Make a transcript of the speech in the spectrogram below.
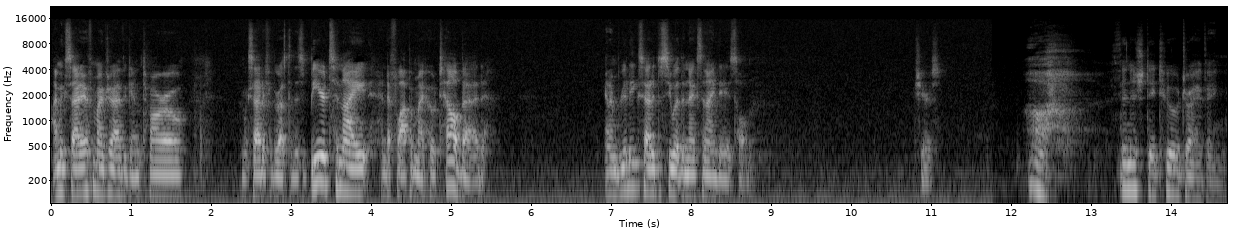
I'm excited for my drive again tomorrow. I'm excited for the rest of this beer tonight, and to flop in my hotel bed. And I'm really excited to see what the next nine days hold. Cheers. Oh finished day two of driving.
